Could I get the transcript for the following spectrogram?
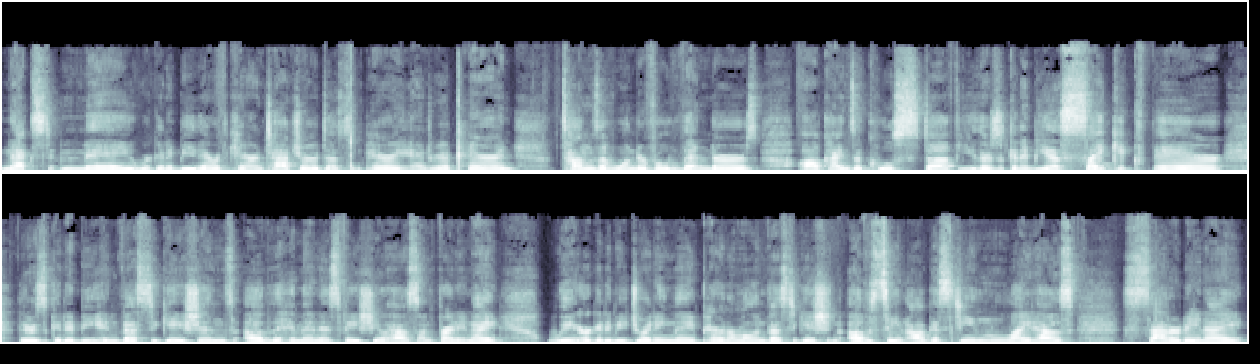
Next May, we're going to be there with Karen Tatro, Dustin Perry, Andrea Perron, tons of wonderful vendors, all kinds of cool stuff. There's going to be a psychic fair, there's going to be investigations of the Ximenez-Fatio House on Friday night. We are going to be joining the paranormal investigation of St. Augustine Lighthouse Saturday night.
